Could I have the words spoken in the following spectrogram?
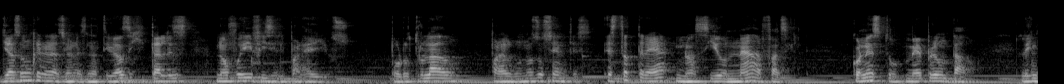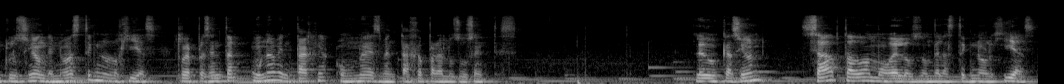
ya son generaciones nativas digitales, no fue difícil para ellos. Por otro lado, para algunos docentes, esta tarea no ha sido nada fácil. Con esto me he preguntado, ¿la inclusión de nuevas tecnologías representan una ventaja o una desventaja para los docentes? La educación se ha adaptado a modelos donde las tecnologías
